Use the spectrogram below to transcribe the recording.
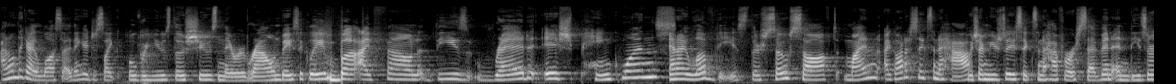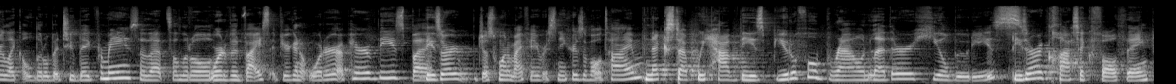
I don't think I lost it. I think I just like overused those shoes and they were brown basically. But I found these red-ish pink ones and I love these. They're so soft. Mine, I got a six and a half, which I'm usually a six and a half or a seven and these are like a little bit too big for me. So that's a little word of advice if you're gonna order a pair of these, but these are just one of my favorite sneakers of all time. Next up, we have these beautiful brown leather heel booties. These are a classic fall thing.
